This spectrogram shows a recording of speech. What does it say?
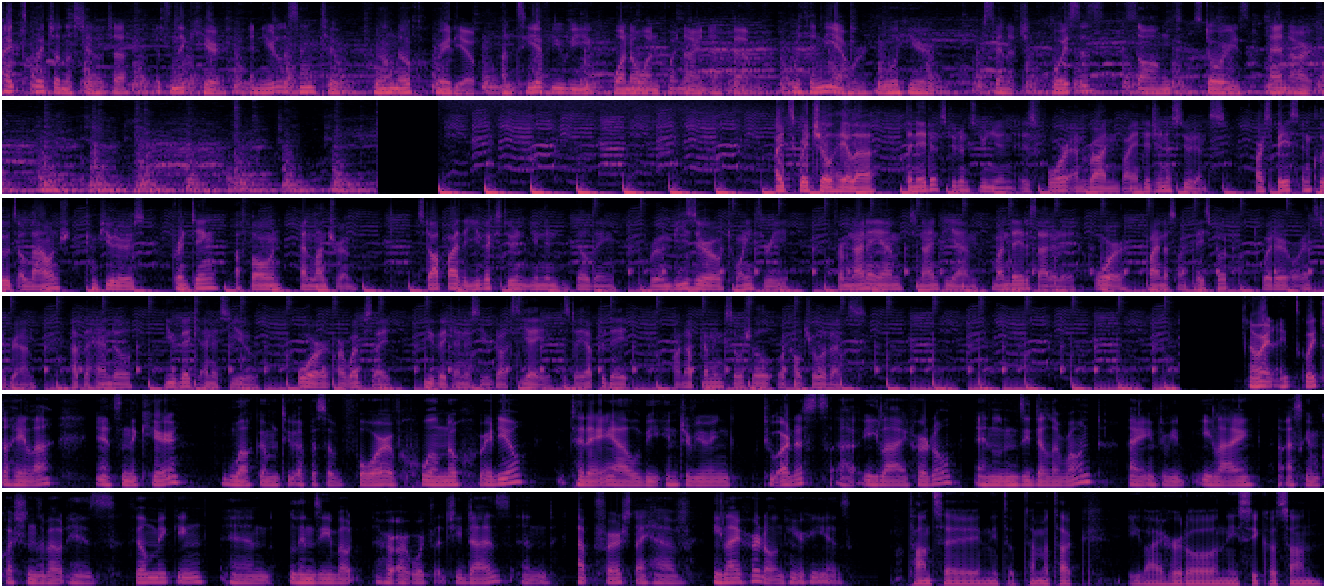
The Stilcha. It's Nick here, and you're listening to Wilnoch Radio on CFUV 101.9 FM. Within the hour, you will hear Saanich voices, songs, stories, and art. Eitsquetchil Hela, the Native Students Union is for and run by Indigenous students. Our space includes a lounge, computers, printing, a phone, and lunchroom. Stop by the UVic Student Union building, room B023, from 9 a.m. to 9 p.m., Monday to Saturday, or find us on Facebook, Twitter, or Instagram at the handle UVicNSU or our website, uvicnsu.ca, to stay up to date on upcoming social or cultural events. All right, it's Gwachel Hela. And it's Nick here. Welcome to episode four of Wilnoch Radio. Today I will be interviewing two artists, uh, Eli Hurdle and Lindsay Delaronde. I interviewed Eli, uh, asking him questions about his filmmaking, and Lindsay about her artwork that she does. And up first, I have Eli Hurdle, and here he is. Tanse nito tematak Eli Hurdle ni Siko-san.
